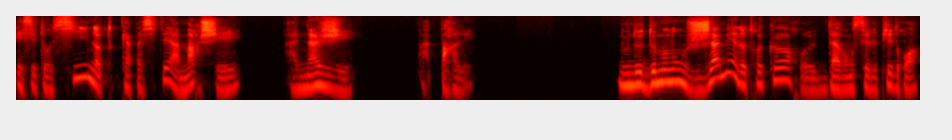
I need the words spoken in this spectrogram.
Et c'est aussi notre capacité à marcher, à nager, à parler. Nous ne demandons jamais à notre corps euh, d'avancer le pied droit,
